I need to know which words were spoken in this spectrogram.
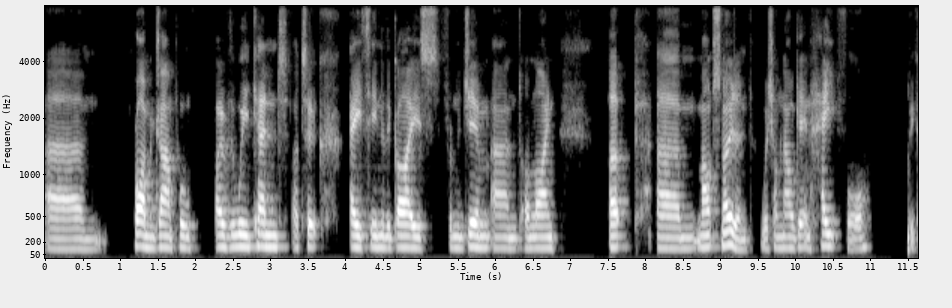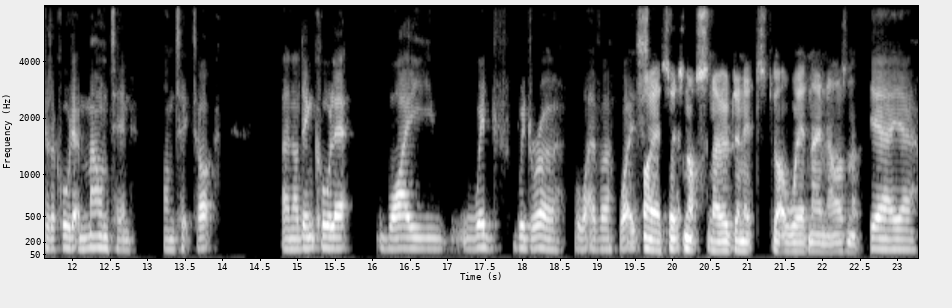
Um, prime example, over the weekend I took 18 of the guys from the gym and online up um, Mount Snowdon, which I'm now getting hate for because I called it a mountain on TikTok. And I didn't call it why Wid Widra or whatever. What it's Oh yeah, so it's not Snowdon. it's got a weird name now, hasn't it? Yeah, yeah.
